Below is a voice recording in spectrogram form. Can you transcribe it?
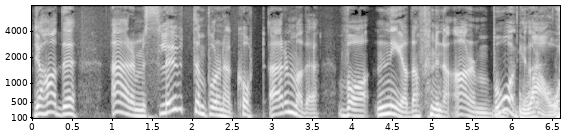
Jag hade ärmsluten på den här kortärmade var nedanför mina armbågar. Wow!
